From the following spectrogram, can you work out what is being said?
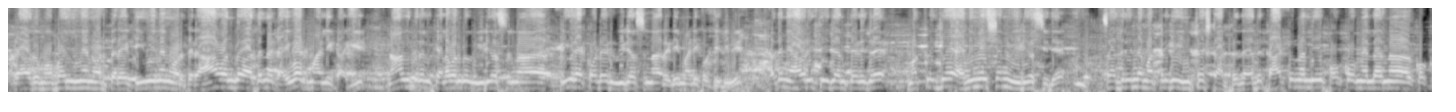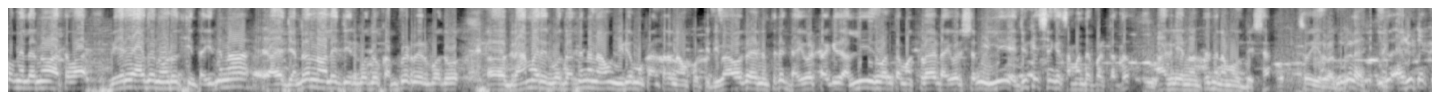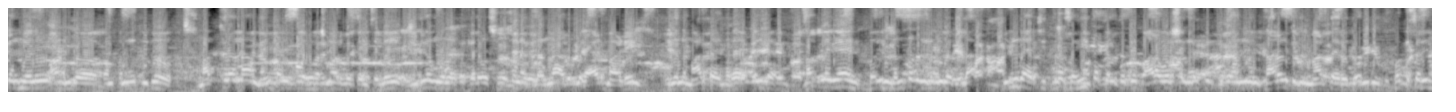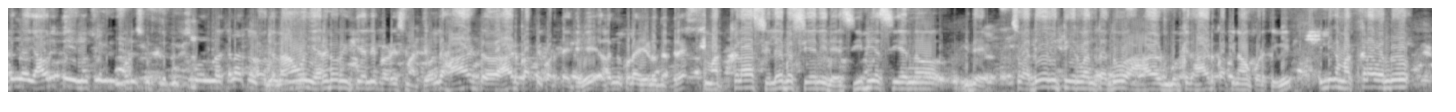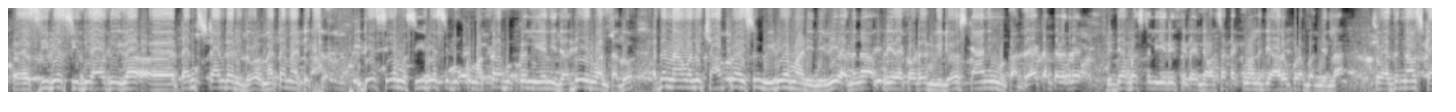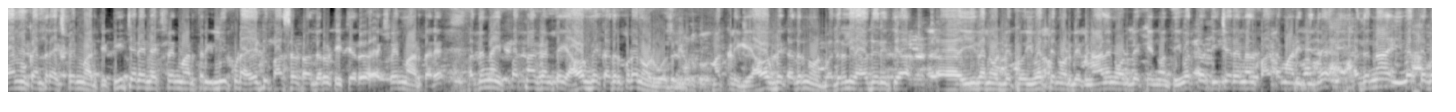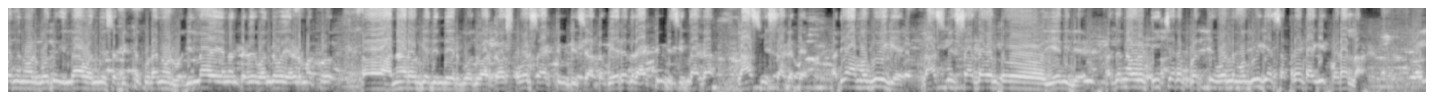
ಯಾವ್ದು ಮೊಬೈಲ್ ನೋಡ್ತಾರೆ ಟಿವಿನೇ ನೋಡ್ತಾರೆ. ಆ ಒಂದು ಅದನ್ನ ಡೈವರ್ಟ್ ಮಾಡ್ಲಿಕ್ಕಾಗಿ ನಾವು ಇದ್ರಲ್ಲಿ ಕೆಲವೊಂದು ವಿಡಿಯೋಸ್ನ ಪ್ರೀ ರೆಕಾರ್ಡೆಡ್ ವಿಡಿಯೋಸ್ನ ರೆಡಿ ಮಾಡಿ ಕೊಟ್ಟಿದ್ದೀವಿ. ಅದನ್ನ ಯಾವ ರೀತಿ ಇದೆ ಅಂತ ಹೇಳಿದ್ರೆ, ಮಕ್ಕಳಿಗೆ ಅನಿಮೇಷನ್ ವಿಡಿಯೋಸ್ ಇದೆ. ಸೊ ಅದರಿಂದ ಮಕ್ಕಳಿಗೆ ಇಂಟ್ರೆಸ್ಟ್ ಆಗ್ತದೆ. ಅದು ಕಾರ್ಟೂನ್ ಅಲ್ಲಿ ಖೋಖೋ ಮೇಲನ ಖೋಖೋ ಮೇಲನೋ ಅಥವಾ ಬೇರೆ ಯಾವ್ದೋ ನೋಡೋದಕ್ಕಿಂತ ಇದನ್ನ ಜನರಲ್ ನಾಲೆಜ್ ಇರ್ಬೋದು ಕಂಪ್ಯೂಟರ್ ಇರ್ಬೋದು ಗ್ರಾಮರ್ ಇರ್ಬೋದು, ಅದನ್ನ ನಾವು ವಿಡಿಯೋ ಮುಖಾಂತರ ನಾವು ಕೊಟ್ಟಿದ್ದೀವಿ. ಅವಾಗ ಏನಂತಂದ್ರೆ ಡೈವರ್ಟ್ ಆಗಿದೆ ಅಲ್ಲಿ ಇರುವಂತ ಮಕ್ಕಳ ಡೈವರ್ಷನ್ ಇಲ್ಲಿ ಎಜುಕೇಶನ್ಗೆ ಸಂಬಂಧಪಟ್ಟದ್ದು ಆಗ್ಲಿ ಅನ್ನುವಂಥದ್ದು ನಮ್ಮ ಉದ್ದೇಶ. ಸೊ ಇರುವಂತ ಎಡ್ಯುಟೆಕ್ ಅಂತ ಹೇಳಿ ಒಂದು ಕಂಪನಿ ಇದು ಮಕ್ಕಳನ್ನ ಮೆಂಟಲಿ ವರ್ಕ್ ಮಾಡ್ಬೇಕಂತ ಹೇಳಿ ವಿಡಿಯೋ ಮೂಲಕ ಕೆಲವು ಸೂಚನೆಗಳನ್ನ ಅದಕ್ಕೆ ಆಡ್ ಮಾಡಿ ಇದನ್ನ ಮಾಡ್ತಾ ಇದ್ದಾರೆ. ಮಕ್ಕಳಿಗೆ ಬರೀ ಕಲ್ತದ ನೆನಪಿರೋದಿಲ್ಲ ಹಿಂದೆ ಚಿತ್ರ ಸಹಿತ ಕಲ್ತದ್ದು ಬಹಳ ವರ್ಷ ನೆನಪಿರ್ತದೆ ಅನ್ನೋ ಒಂದು ಕಾರಣಕ್ಕೆ ಮಾಡ್ತಾ ಇರೋದು. ಓಕೆ ಸರ್, ಇದನ್ನ ಯಾವ ರೀತಿ ಮಕ್ಕಳಿಗೆ ತೋರಿಸ್ಬಿಡ್ತಾರೆ ಬುಕ್ಸ್ ಮೂಲಕನ ನಾವು ಎರಡು ರೀತಿಯಲ್ಲಿ ಪ್ರೊಡ್ಯೂಸ್ ಮಾಡ್ತೀವಿ. ಒಂದು ಹಾರ್ಡ್ ಹಾರ್ಡ್ ಕಾಪಿ ಕೊಡ್ತಾ ಇದ್ದೀವಿ. ಅದನ್ನು ಕೂಡ ಹೇಳೋದಾದ್ರೆ ಮಕ್ಕಳ ಸಿಲೆಬಸ್ ಏನಿದೆ ಸಿ ಬಿ ಎಸ್ ಸಿ ಏನು ಇದೆ. ಸೊ ಅದೇ ರೀತಿ ಇರುವಂತದ್ದು ಹಾರ್ಡ್ ಬುಕ್ ಹಾರ್ಡ್ ಕಾಪಿ ನಾವು ಕೊಡ್ತೀವಿ. ಇಲ್ಲಿಗೆ ಮಕ್ಕಳ ಒಂದು ಸಿ ಬಿ ಎಸ್ ಇದು ಯಾವ್ದು ಈಗ ಟೆಂತ್ ಸ್ಟ್ಯಾಂಡರ್ಡ್ ಇದು ಮ್ಯಾಥಮೆಟಿಕ್ಸ್ ಇದೇ same C B S book ಮಕ್ಕಳ ಬುಕ್ ಅಲ್ಲಿ ಏನಿದೆ, ಅದೇ ಇರುವಂತದ್ದು. ಅದನ್ನ ನಾವು ಒಂದು ಚಾಪ್ಟರ್ ವೈಸ್ ವಿಡಿಯೋ ಮಾಡಿದೀವಿ. ಅದನ್ನ ಪ್ರೀ ರೆಕಾರ್ಡೆಡ್ ವಿಡಿಯೋ ಸ್ಕ್ಯಾನಿಂಗ್ ಮುಖಾಂತರ. ಯಾಕಂತ ಹೇಳಿದ್ರೆ ವಿದ್ಯಾಭ್ಯಾಸದಲ್ಲಿ ಈ ರೀತಿ ಹೊಸ ಟೆಕ್ನಾಲಜಿ ಯಾರು ಕೂಡ ಬಂದಿಲ್ಲ. ಸೊ ಅದನ್ನ ನಾವು ಸ್ಕ್ಯಾನ್ ಮುಖಾಂತರ ಎಕ್ಸ್ಪ್ಲೈನ್ ಮಾಡ್ತೀವಿ. ಟೀಚರ್ ಏನ್ ಎಕ್ಸ್ಪ್ಲೈನ್ ಮಾಡ್ತಾರೆ? ಇಲ್ಲಿ ಕೂಡ ಐ ಟಿ ಪಾಸ್ ಔಟ್ ಆದರೂ ಟೀಚರ್ ಎಕ್ಸ್ಪ್ಲೈನ್ ಮಾಡ್ತಾರೆ. ಅದನ್ನ ಇಪ್ಪತ್ನಾಲ್ಕು ಗಂಟೆ ಯಾವಾಗ ಬೇಕಾದ್ರೂ ಕೂಡ ನೋಡ್ಬೋದು ನೀವು ಮಕ್ಕಳಿಗೆ. ಯಾವಾಗ ಬೇಕಾದ್ರೂ ನೋಡಬಹುದು ಅದರಲ್ಲಿ ಯಾವುದೇ ರೀತಿಯ ಈಗ ನೋಡ್ಬೇಕು, ಇವತ್ತೇ ನೋಡ್ಬೇಕು, ನಾಳೆ ನೋಡ್ಬೇಕು ಅಂತ ಇವತ್ತು ಟೀಚರ್ ಏನಾದ್ರು ಪಾಠ ಮಾಡಿದ್ರೆ ಅದನ್ನ ಇವತ್ತೇ ಬಂದು ನೋಡಬಹುದು ಇಲ್ಲ ಒಂದ್ ದಿವಸ ಬಿಟ್ಟು ಕೂಡ ನೋಡ್ಬೋದು. ಇಲ್ಲ ಏನಂತ ಹೇಳಿದ್ರೆ ಒಂದು, ಎರಡು ಮಕ್ಕಳು ಅನಾರೋಗ್ಯದಿಂದ ಇರ್ಬೋದು ಅಥವಾ ಸ್ಪೋರ್ಟ್ಸ್ ಆಕ್ಟಿವಿಟೀಸ್ ಅಥವಾ ಬೇರೆ ಆಕ್ಟಿವಿಟೀಸ್ ಇದ್ದಾಗ ಕ್ಲಾಸ್ ಮಿಸ್ ಆಗುತ್ತೆ. ಅದೇ ಆ ಮಗುವಿಗೆ ಕ್ಲಾಸ್ ಮಿಸ್ ಆದ ಒಂದು ಏನಿದೆ, ಅದನ್ನ ಅವರು ಟೀಚರ್ ಪ್ರತಿ ಒಂದು ಮಗುವಿಗೆ ಸಪರೇಟ್ ಆಗಿ ಕೊಡಲ್ಲ.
